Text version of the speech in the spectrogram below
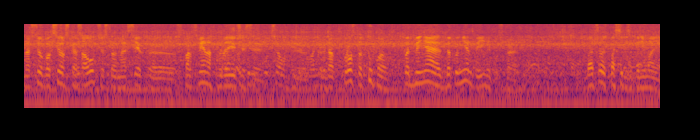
на все боксерское сообщество, на всех э, спортсменов выдающихся, когда просто тупо подменяют документы и не пускают. Большое спасибо за понимание.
